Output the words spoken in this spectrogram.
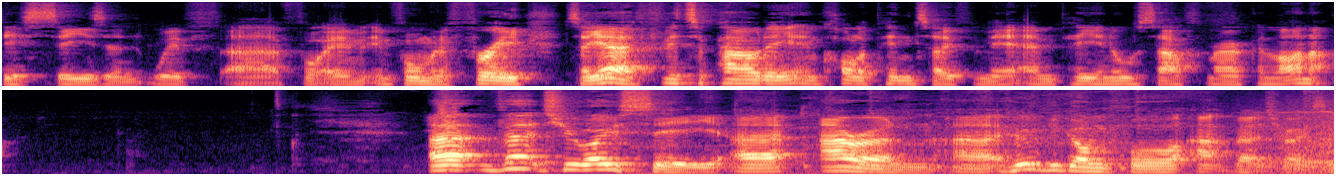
this season with uh, for in, in Formula Three. So yeah, Fittipaldi and Colapinto for me at MP, an all South American lineup. Uh, Virtuosi, uh, Aaron, uh, who have you gone for at Virtuosi?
